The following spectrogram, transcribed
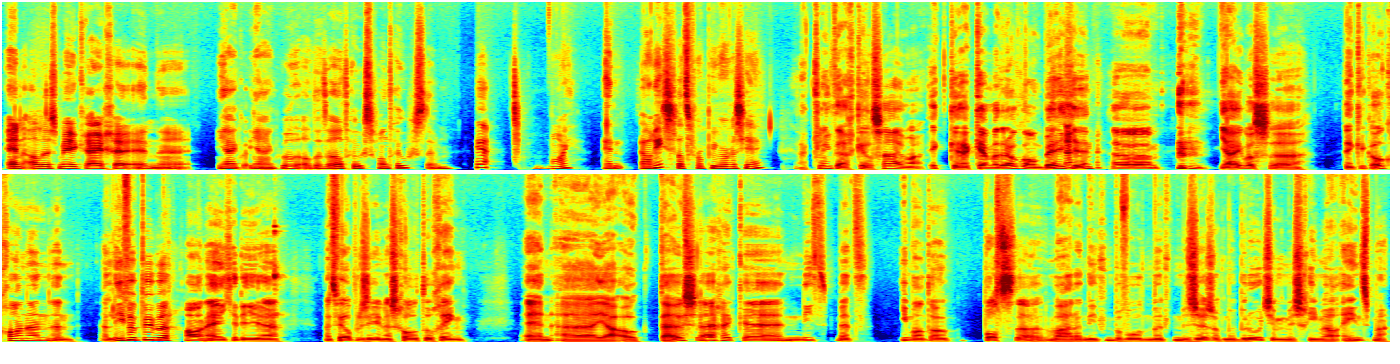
en alles meekrijgen. En uh, ja, ik, ja, ik wilde altijd wel het hoogste van het hoogste. Ja, mooi. En Maurice, wat voor puber was jij? Ja, klinkt eigenlijk heel saai, maar ik herken uh, me er ook wel een beetje in. Uh, ja, ik was uh, denk ik ook gewoon een, een, een lieve puber. Gewoon eentje die uh, met veel plezier naar school toe ging. En ja, ook thuis eigenlijk niet met iemand ook botste. Waren het niet bijvoorbeeld met mijn zus of mijn broertje misschien wel eens. Maar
